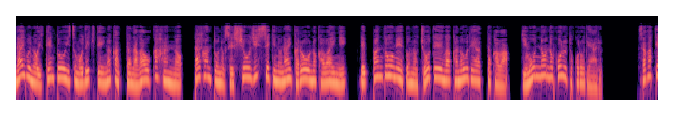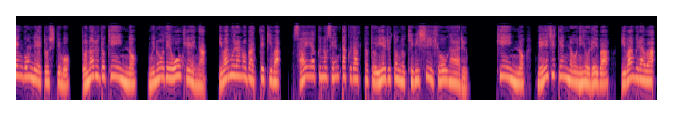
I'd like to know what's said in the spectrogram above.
内部の意見統一もできていなかった長岡藩の他藩との折衝実績のない家老の河合に、列藩同盟との調停が可能であったかは疑問の残るところである。佐賀県言例としても、ドナルド・キーンの無能で横平な岩村の抜擢は最悪の選択だったと言えるとの厳しい表がある。キーンの明治天皇によれば、岩村は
